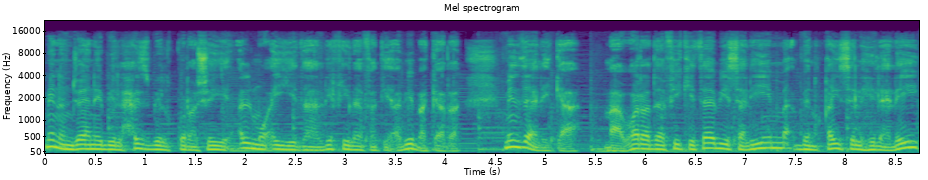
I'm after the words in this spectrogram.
من جانب الحزب القرشي المؤيد لخلافة أبي بكر. من ذلك ما ورد في كتاب سليم بن قيس الهلالي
